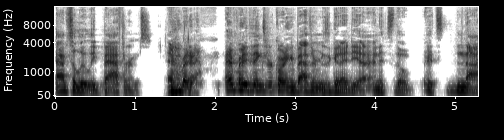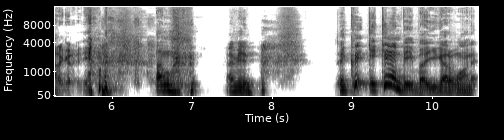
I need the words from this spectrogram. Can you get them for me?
absolutely, bathrooms. Everybody, Okay. everybody thinks recording in a bathroom is a good idea, and it's the it's not a good idea. Unless, I mean, it could, it can be, but you got to want it.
